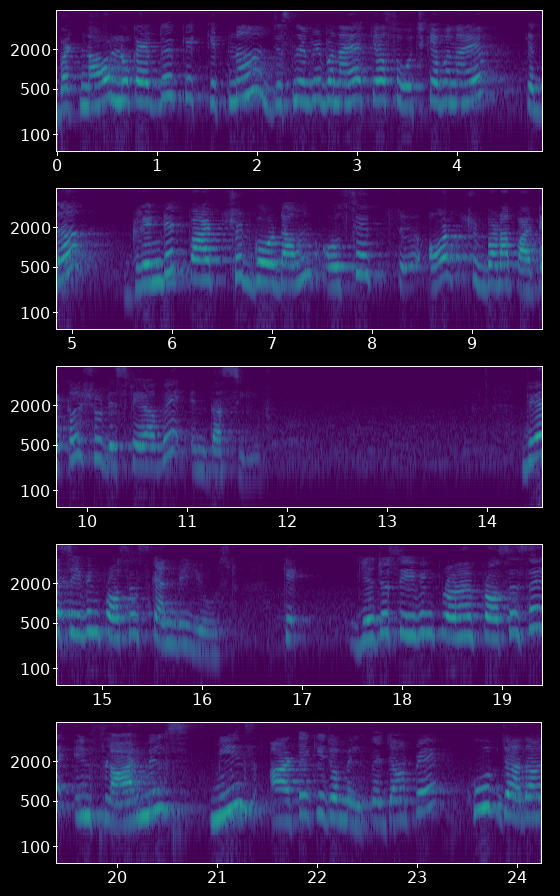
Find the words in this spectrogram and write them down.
But now look at the कि कितना जिसने भी बनाया, क्या सोच के बनाया कि the grinded part should go down और उससे और बड़ा particle should stay away in the sieve where sieving process can be use कि ये जो सीविंग प्रोसेस है इन फ्लावर मिल्स मीन्स आटे की जो मिल्स है, जहाँ पे खूब ज़्यादा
